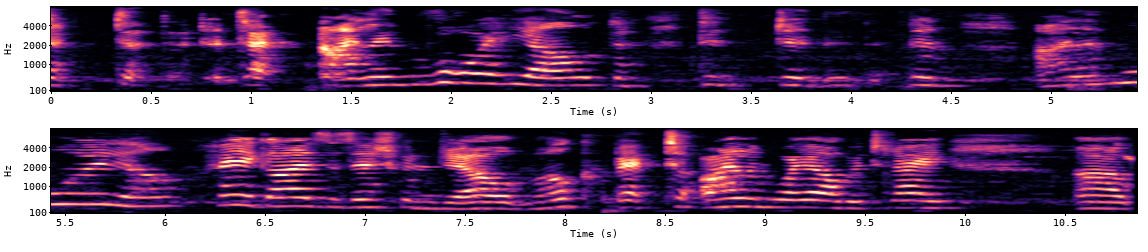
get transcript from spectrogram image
Island Royale. Island Royale. Hey guys, it's Ashwin Gel. Welcome back to Island Royale. Where today, uh,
